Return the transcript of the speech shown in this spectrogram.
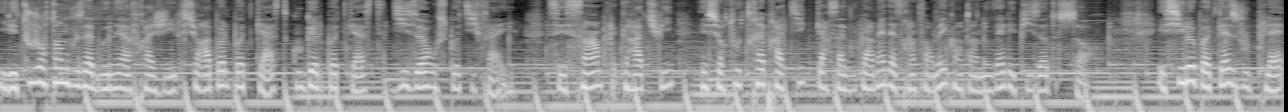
Il est toujours temps de vous abonner à Fragile sur Apple Podcast, Google Podcast, Deezer ou Spotify. C'est simple, gratuit et surtout très pratique car ça vous permet d'être informé quand un nouvel épisode sort. Et si le podcast vous plaît,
